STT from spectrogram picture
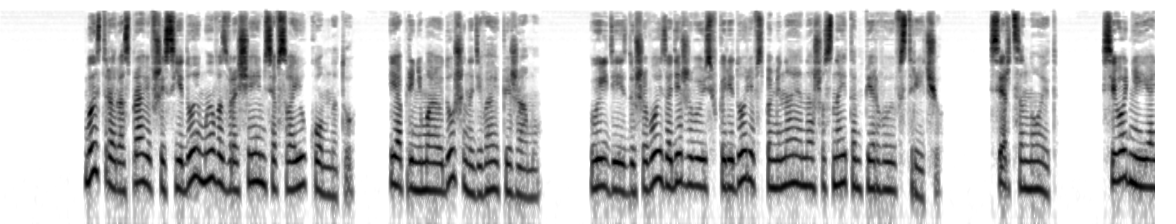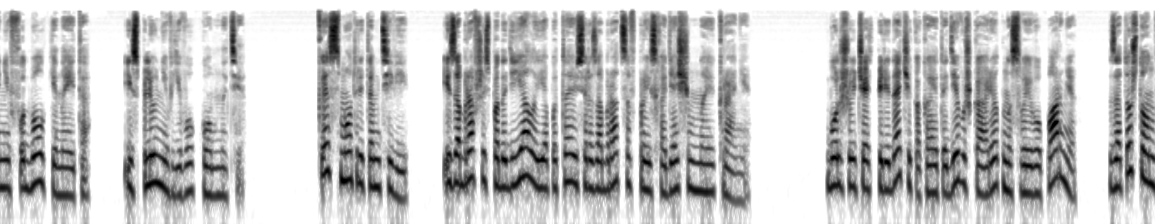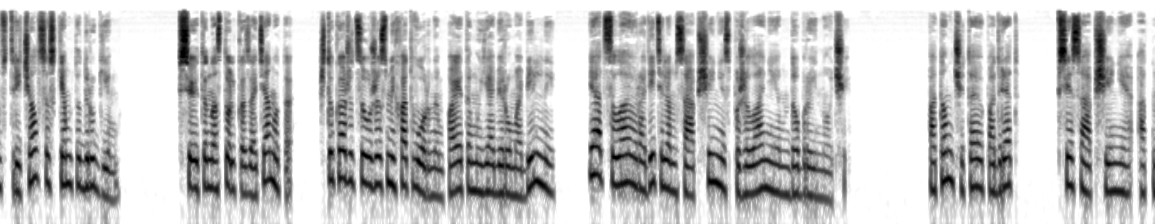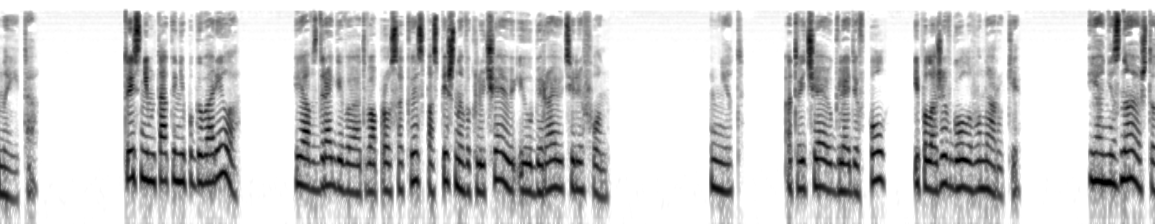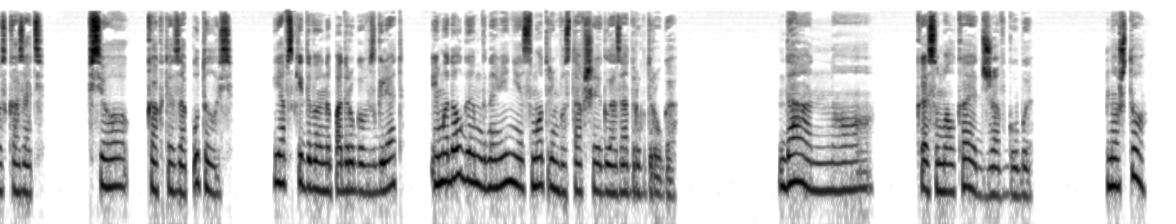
Быстро расправившись с едой, мы возвращаемся в свою комнату. Я принимаю душ и надеваю пижаму. Выйдя из душевой, задерживаюсь в коридоре, вспоминая нашу с Нейтом первую встречу. Сердце ноет. Сегодня я не в футболке Нейта и сплю не в его комнате. Кэс смотрит MTV, и, забравшись под одеяло, я пытаюсь разобраться в происходящем на экране. Большую часть передачи какая-то девушка орёт на своего парня за то, что он встречался с кем-то другим. Все это настолько затянуто, что кажется уже смехотворным, поэтому я беру мобильный и отсылаю родителям сообщение с пожеланием доброй ночи. Потом читаю подряд все сообщения от Нейта. «Ты с ним так и не поговорила?» Я вздрагиваю от вопроса Кэс, поспешно выключаю и убираю телефон. «Нет», — отвечаю, глядя в пол и положив голову на руки. «Я не знаю, что сказать. Все как-то запуталось». Я вскидываю на подругу взгляд, и мы долгое мгновение смотрим в уставшие глаза друг друга. «Да, но...» Кэс умолкает, сжав губы. «Но что?»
